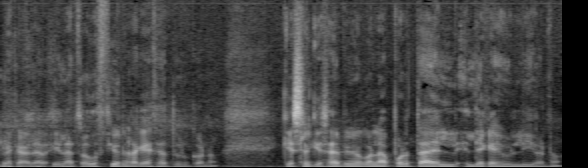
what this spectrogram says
La ca- y la traducción es la cabeza de turco, ¿no? Que es el que sale primero con la puerta el, el día que hay un lío, ¿no?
